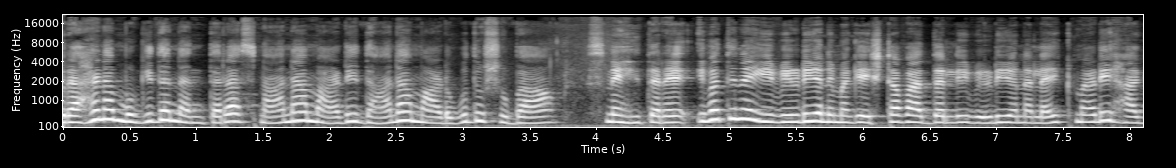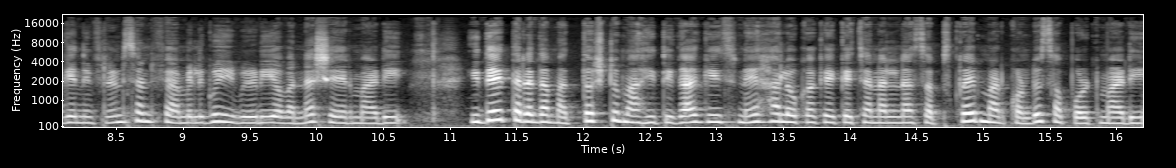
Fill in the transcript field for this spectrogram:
ಗ್ರಹಣ ಮುಗಿದ ನಂತರ ಸ್ನಾನ ಮಾಡಿ ದಾನ ಮಾಡುವುದು ಶುಭ. ಸ್ನೇಹಿತರೆ, ಇವತ್ತಿನ ಈ ವಿಡಿಯೋ ನಿಮಗೆ ಇಷ್ಟವಾದಲ್ಲಿ ವಿಡಿಯೋನ ಲೈಕ್ ಮಾಡಿ ಹಾಗೆ ನಿಮ್ಮ ಫ್ರೆಂಡ್ಸ್ ಆ್ಯಂಡ್ ಫ್ಯಾಮಿಲಿಗೂ ಈ ವಿಡಿಯೋವನ್ನು ಶೇರ್ ಮಾಡಿ. ಇದೇ ಥರದ ಮತ್ತಷ್ಟು ಮಾಹಿತಿಗಾಗಿ ಸ್ನೇಹ ಲೋಕಕ್ಕೆ ಚಾನಲ್ನ ಸಬ್ಸ್ಕ್ರೈಬ್ ಮಾಡಿಕೊಂಡು ಸಪೋರ್ಟ್ ಮಾಡಿ.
